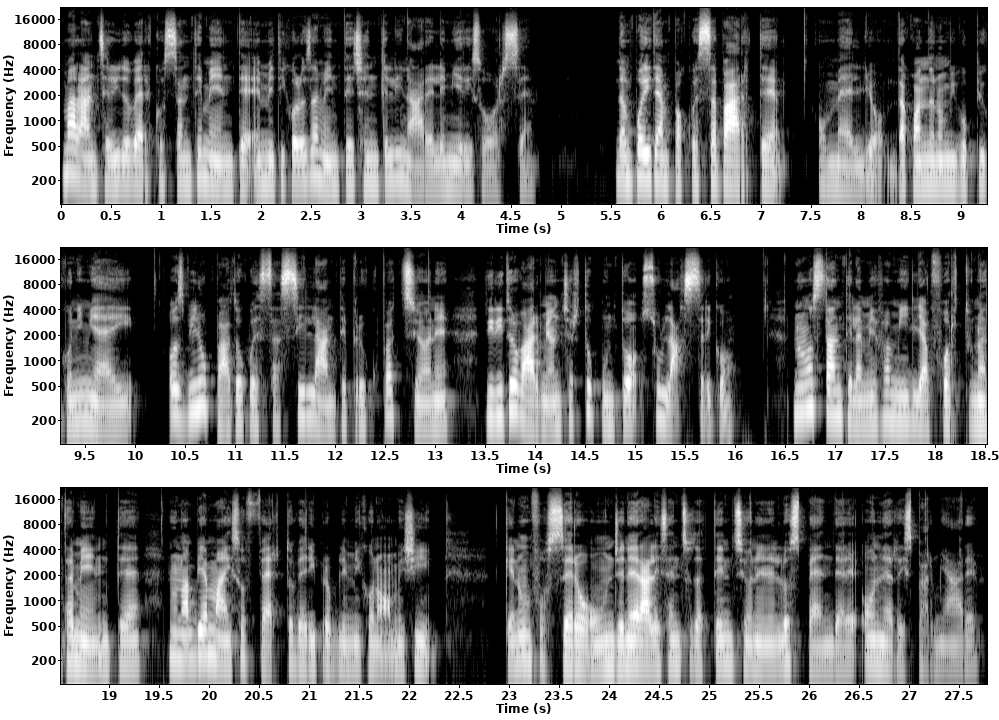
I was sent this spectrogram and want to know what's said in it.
ma l'ansia di dover costantemente e meticolosamente centellinare le mie risorse. Da un po' di tempo a questa parte, o meglio, da quando non vivo più con i miei, ho sviluppato questa assillante preoccupazione di ritrovarmi a un certo punto sull'astrico, nonostante la mia famiglia fortunatamente non abbia mai sofferto veri problemi economici che non fossero un generale senso d'attenzione nello spendere o nel risparmiare.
